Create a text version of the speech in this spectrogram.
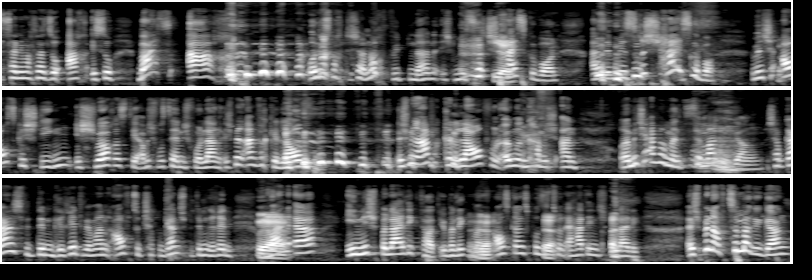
Sunny macht halt so, ach. Ich so, was? Ach. Und das macht mich ja noch wütender. ne? Ich, mir ist richtig Ja. heiß geworden. Also mir ist richtig heiß geworden. Bin ich ausgestiegen, ich schwöre es dir, aber ich wusste ja nicht, wo lang. Ich bin einfach gelaufen. Ich bin einfach gelaufen und irgendwann kam ich an. Und dann bin ich einfach in mein Zimmer gegangen. Ich habe gar nicht mit dem geredet. Wir waren im Aufzug. Ich habe gar nicht mit dem geredet, Ja. weil er ihn nicht beleidigt hat. Überlegt mal, Ja. Ausgangsposition, Ja. er hat ihn nicht beleidigt. Ich bin aufs Zimmer gegangen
